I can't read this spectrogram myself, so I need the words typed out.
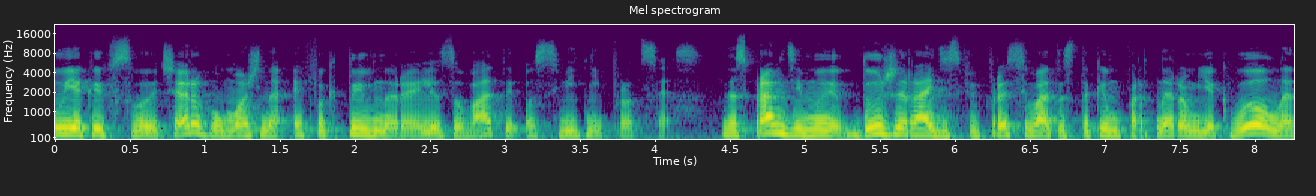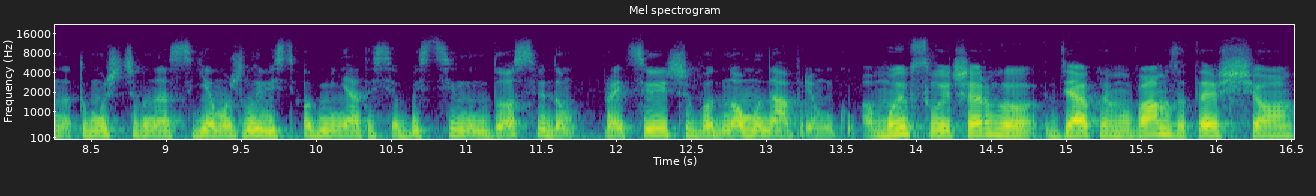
у яких в свою чергу можна ефективно реалізувати освітній процес. Насправді ми дуже раді співпрацювати з таким партнером, як ви, Олена, тому що в нас є можливість обмінятися безцінним досвідом, працюючи в одному напрямку. Ми, в свою чергу, дякуємо вам за те, що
